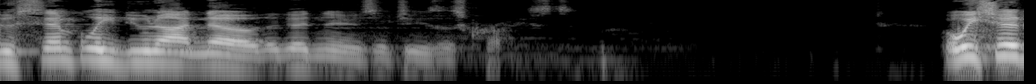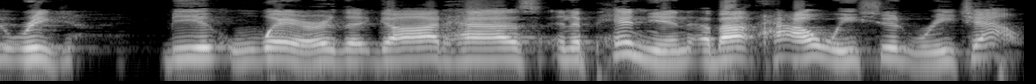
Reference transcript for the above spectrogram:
who simply do not know the good news of Jesus Christ. But we should re- be aware that God has an opinion about how we should reach out.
